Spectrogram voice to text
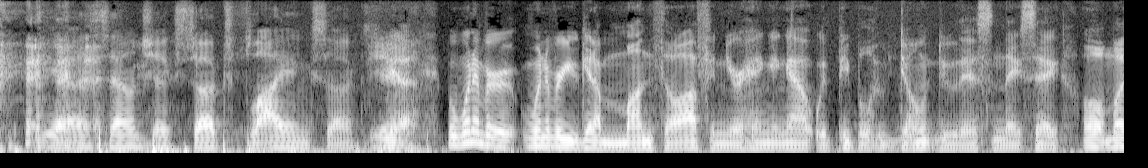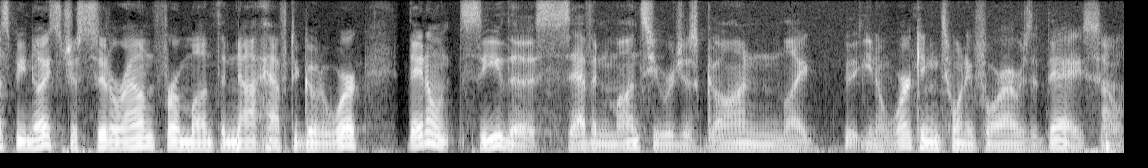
yeah, sound check sucks. Flying sucks. yeah. But whenever whenever you get a month off and you're hanging out with people who don't do this and they say, "Oh, it must be nice just sit around for a month and not have to go to work." They don't see the 7 months you were just gone like you know, working 24 hours a day. So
